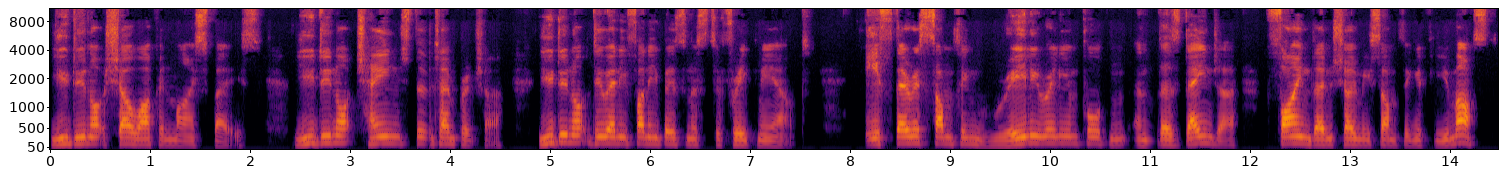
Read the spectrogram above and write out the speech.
You do not show up in my space. You do not change the temperature. You do not do any funny business to freak me out. If there is something really, really important and there's danger, fine, then show me something if you must.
